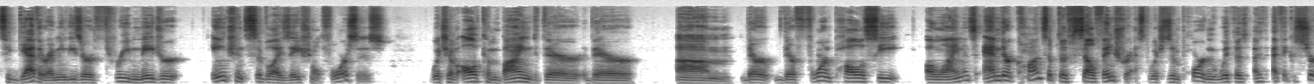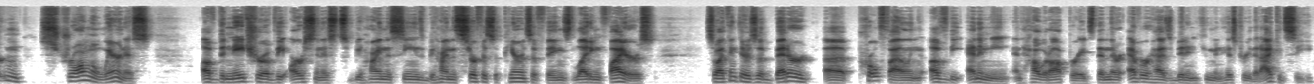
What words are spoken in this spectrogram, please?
together, I mean, these are three major ancient civilizational forces which have all combined their their um their their foreign policy alignments and their concept of self-interest which is important with a, I- think a certain strong awareness of the nature of the arsonists behind the scenes behind the surface appearance of things lighting fires. So i think there's a better uh, profiling of the enemy and how it operates than there ever has been in human history that i could see.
